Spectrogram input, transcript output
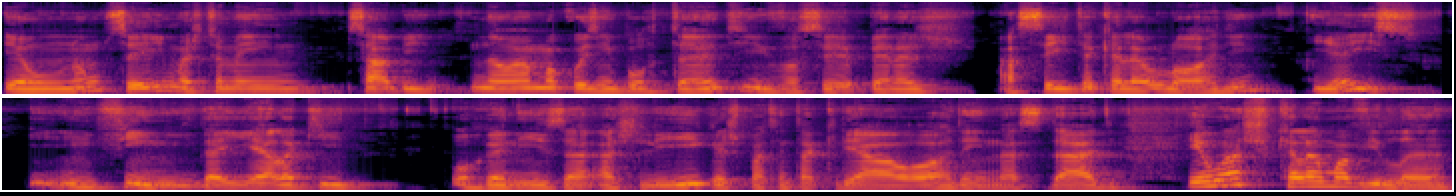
Eu não sei, mas também, sabe, não é uma coisa importante, você apenas aceita que ela é o lord e é isso. enfim, daí ela que organiza as ligas para tentar criar a ordem na cidade. Eu acho que ela é uma vilã,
